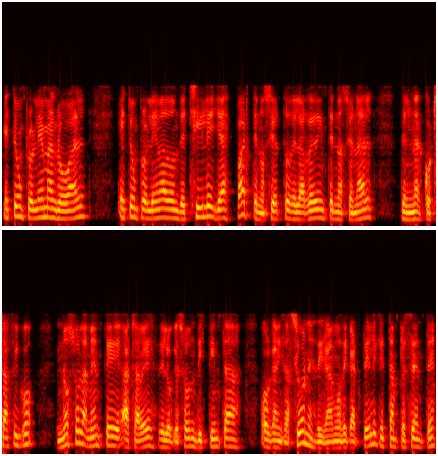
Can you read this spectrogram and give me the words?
Este es un problema global. Este es un problema donde Chile ya es parte, ¿no es cierto?, de la red internacional del narcotráfico no solamente a través de lo que son distintas organizaciones, digamos, de carteles que están presentes,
